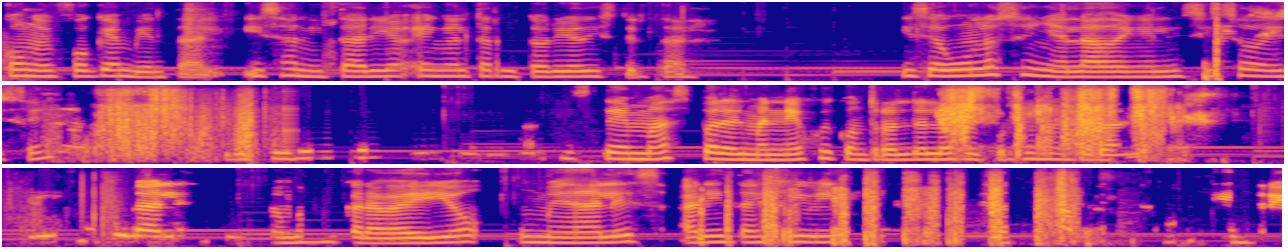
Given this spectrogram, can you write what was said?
con enfoque ambiental y sanitario en el territorio distrital. Y según lo señalado en el inciso S, sistemas para el manejo y control de los recursos naturales, naturales, de Caraballo, humedales, área intangible, entre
